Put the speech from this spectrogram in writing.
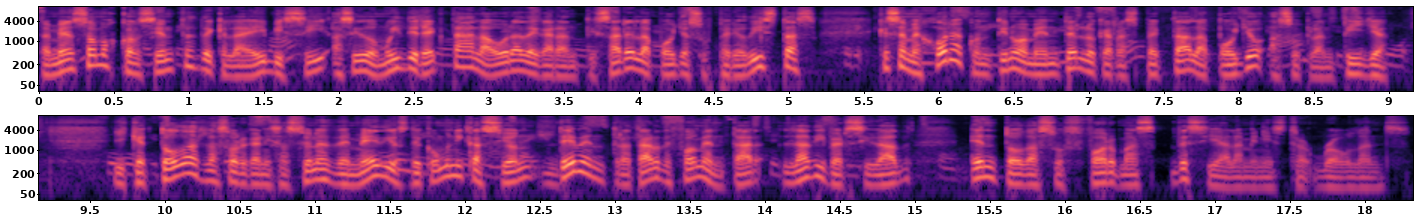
También somos conscientes de que la ABC ha sido muy directa a la hora de garantizar el apoyo a sus periodistas, que se mejora continuamente en lo que respecta al apoyo a su plantilla, y que todas las organizaciones de medios de comunicación deben tratar de fomentar la diversidad en todas sus formas, decía la ministra Rowlands.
